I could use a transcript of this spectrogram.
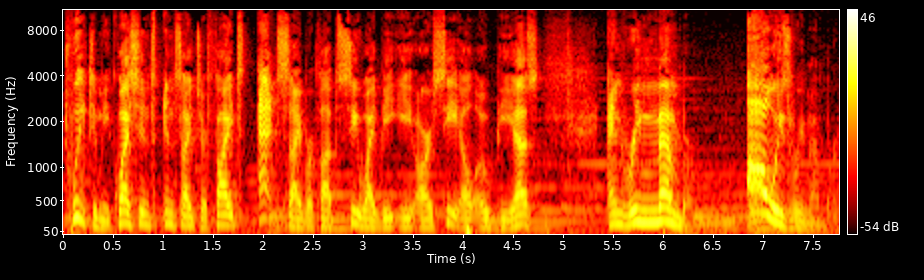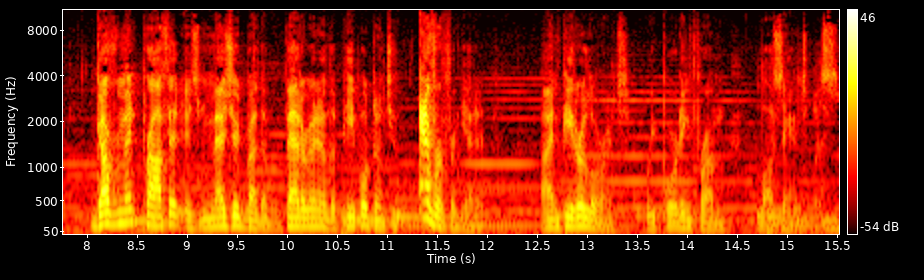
Tweet to me questions, insights, or fights at Cyberclops, C Y B E R C L O P S. And remember, always remember, government profit is measured by the betterment of the people. Don't you ever forget it. I'm Peter Lawrence, reporting from Los Angeles.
